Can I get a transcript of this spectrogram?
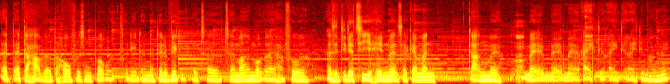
at, at der har været behov for sådan en bog, fordi den er, den er virkelig blevet taget, taget meget imod, at jeg har fået. Altså de der 10 henvendelser kan man gange med, ja. med, med, med rigtig, rigtig, rigtig mange. Ikke?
